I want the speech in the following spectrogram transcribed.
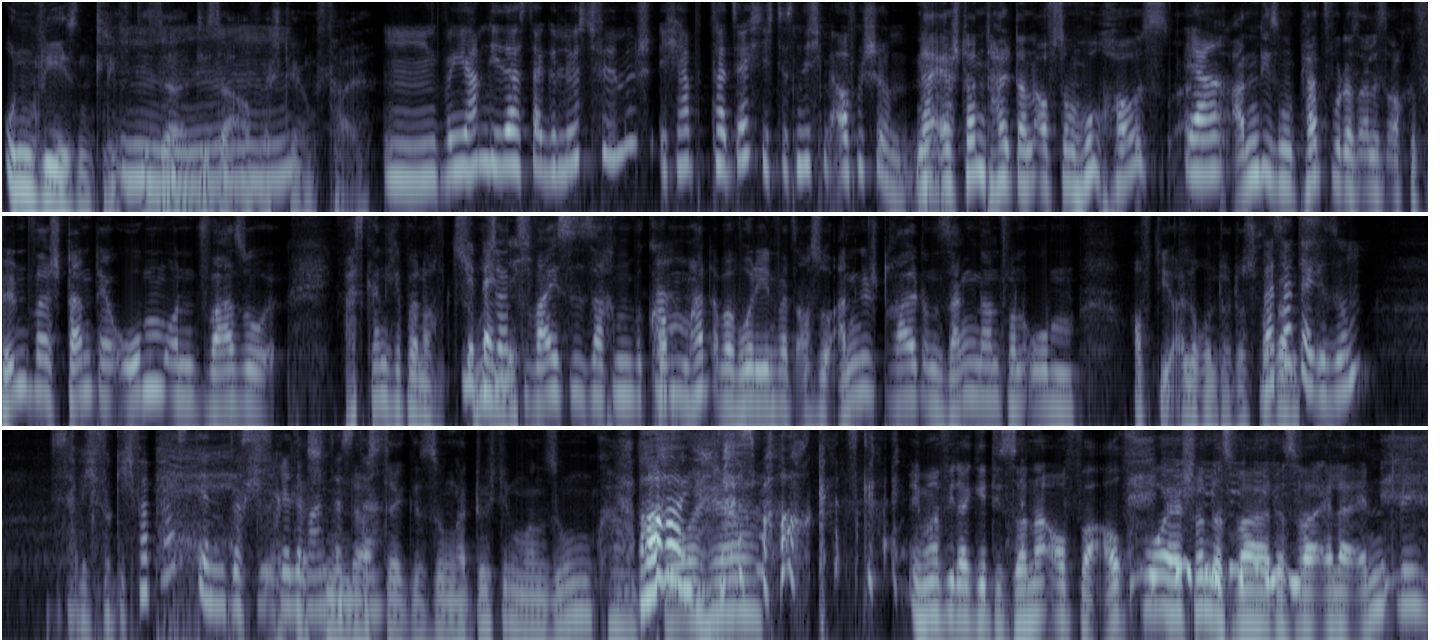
unwesentlich, dieser, Mhm. dieser Auferstehungsteil. Hm, Wie haben die das da gelöst filmisch? Ich habe tatsächlich das nicht mehr auf dem Schirm. Na, er stand halt dann auf so einem Hochhaus Ja. äh, an diesem Platz, wo das alles auch gefilmt war, stand er oben und war so, ich weiß gar nicht, ob er noch zusatzweise Sachen bekommen hat, aber wurde jedenfalls auch so angestrahlt und sang dann von oben auf die alle runter. Das war Was hat er gesungen? Das habe ich wirklich verpasst, denn das vergessen, Relevanteste. dass der gesungen hat. Durch den Monsun kam Ah, ja, vorher. das war auch ganz geil. Immer wieder geht die Sonne auf, war auch vorher schon. Das war, das war Ella endlich.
